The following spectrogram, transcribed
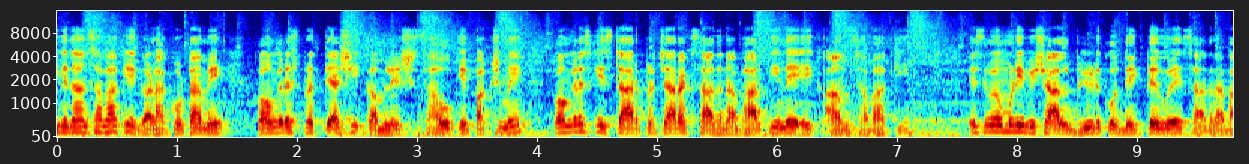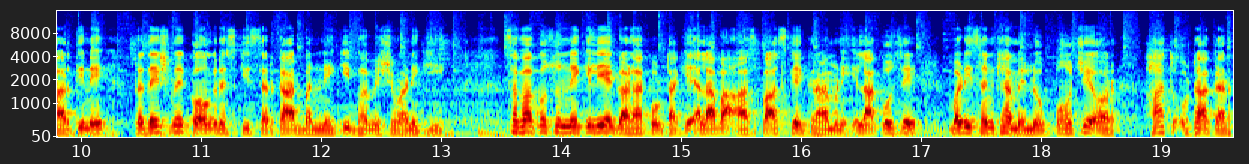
विधानसभा के गढ़ाकोटा में कांग्रेस प्रत्याशी कमलेश साहू के पक्ष में कांग्रेस की स्टार प्रचारक साधना भारती ने एक आम सभा की। इसमें उमड़ी विशाल भीड़ को देखते हुए साधना भारती ने प्रदेश में कांग्रेस की सरकार बनने की भविष्यवाणी की। सभा को सुनने के लिए गढ़ाकोटा के अलावा आसपास के ग्रामीण इलाकों से बड़ी संख्या में लोग पहुँचे और हाथ उठाकर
